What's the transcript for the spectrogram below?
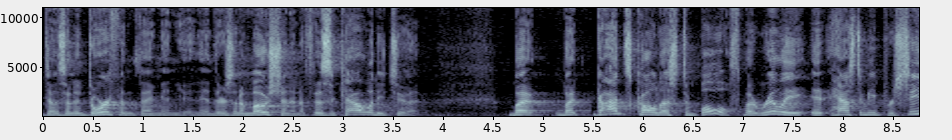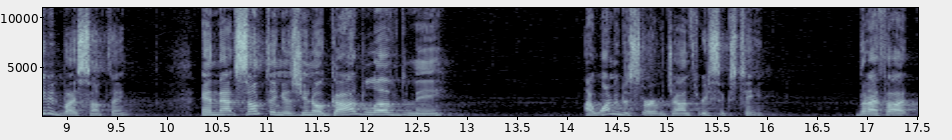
does an endorphin thing in you. And there's an emotion and a physicality to it. But, but God's called us to both, but really it has to be preceded by something. And that something is, you know, God loved me. I wanted to start with John 3:16. But I thought,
